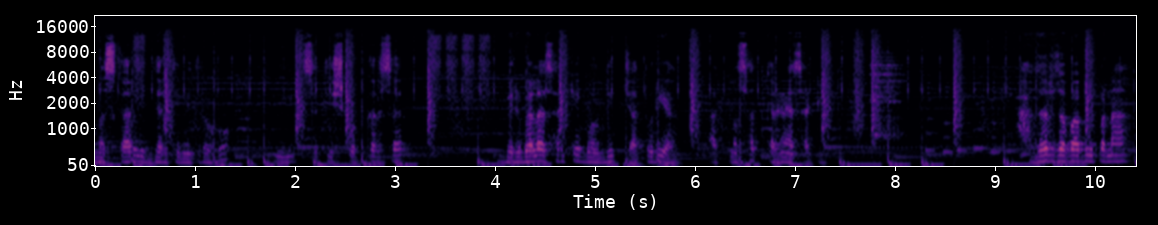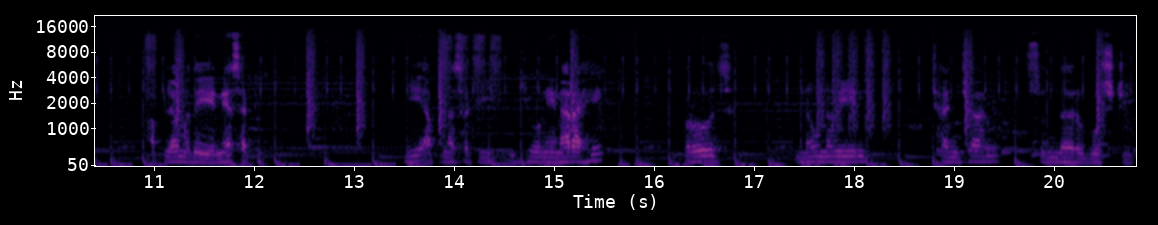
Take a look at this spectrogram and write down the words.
नमस्कार विद्यार्थी मित्र हो. मी सतीश कोटकर सर. बिरबलासारखे बौद्धिक चातुर्य आत्मसात करण्यासाठी. हजरजबाबीपणा आपल्यामध्ये येण्यासाठी मी आपणासाठी घेऊन येणार आहे. रोज नवनवीन छान छान सुंदर गोष्टी.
